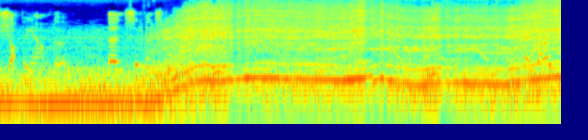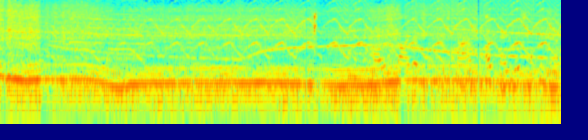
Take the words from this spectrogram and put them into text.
Shopping outlet. And Sullivan Spawn. Okay, guys. Oh, this guy looks like bad. Okay, this one's good.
